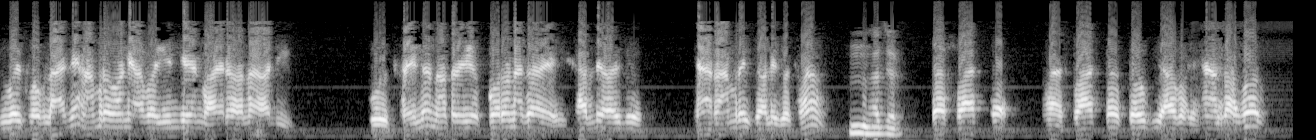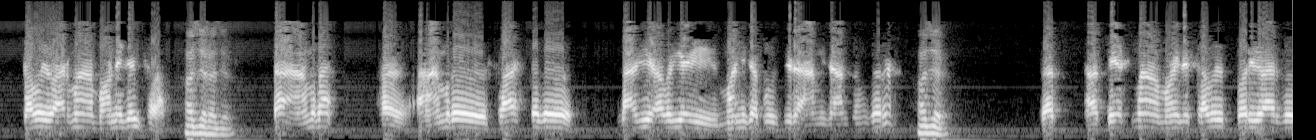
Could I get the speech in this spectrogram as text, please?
दुवै खोप लाग्यो। हाम्रो भने अब इन्डियन भएर होला अलि ऊ छैन नत्र यो कोरोनाको हिसाबले अहिले यहाँ राम्रै चलेको छ। हजुर। र स्वास्थ्य स्वास्थ्य चौकी अब यहाँ लगभग सबै वार्डमा बनेकै छ। हजुर हजुर। र हाम्रा हाम्रो स्वास्थ्यको लागि अब यही मनिकापुरतिर हामी जान्छौँ सर। हजुर। र त्यसमा मैले सबै परिवारको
